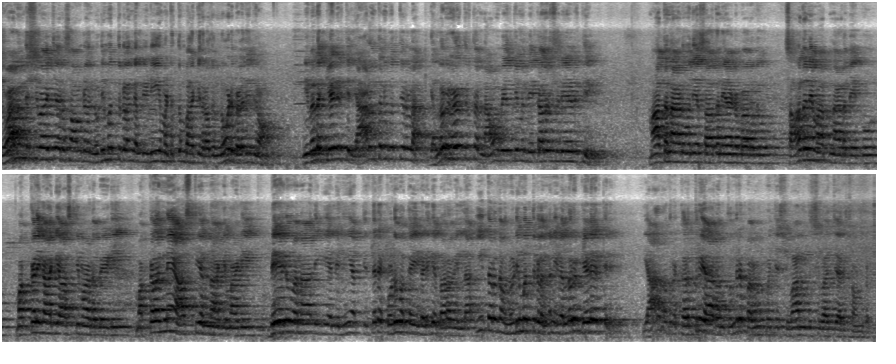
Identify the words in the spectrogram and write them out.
ಶಿವಾನಂದ ಶಿವಾಚಾರ್ಯ ಸ್ವಾಮಿಗಳ ನುಡಿಮುತ್ತುಗಳನ್ನು ಅಲ್ಲಿ ಇಡೀ ಮಠ ತುಂಬ ಹಾಕಿದ್ರು. ಅದನ್ನು ನೋಡಿ ಬೆಳೆದಿದ್ವಿ ನಾವು. ನೀವೆಲ್ಲ ಕೇಳಿರ್ತೀರಿ. ಯಾರಂತಲೂ ಗೊತ್ತಿರಲ್ಲ. ಎಲ್ಲರೂ ಹೇಳ್ತಿರ್ತಾರೆ. ನಾವು ವೇದಿಕೆ ಮೇಲೆ ಬೇಕಾದರೂ ಸರಿ ಹೇಳ್ತೀವಿ ಮಾತನಾಡುವುದೇ ಸಾಧನೆಯಾಗಬಾರದು ಸಾಧನೆ ಮಾತನಾಡಬೇಕು. ಮಕ್ಕಳಿಗಾಗಿ ಆಸ್ತಿ ಮಾಡಬೇಡಿ. ಮಕ್ಕಳನ್ನೇ ಆಸ್ತಿಯನ್ನಾಗಿ ಮಾಡಿ ಬೇಡುವ ನಾಲಿಗೆಯಲ್ಲಿ ನಿಯತ್ತಿದ್ದರೆ ಕೊಡುವ ಕೈಗಳಿಗೆ ಬರವಿಲ್ಲ ಈ ಥರದ ನುಡಿಮುತ್ತುಗಳನ್ನು ನೀವೆಲ್ಲರೂ ಕೇಳಿರ್ತೀರಿ. ಯಾರಾದರೂ ಕರ್ತೃ ಯಾರು ಅಂತಂದರೆ ಪರಮಪೂಜ್ಯ ಶಿವಾನಂದ ಶಿವಾಚಾರ್ಯ ಸ್ವಾಮಿಗಳು.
